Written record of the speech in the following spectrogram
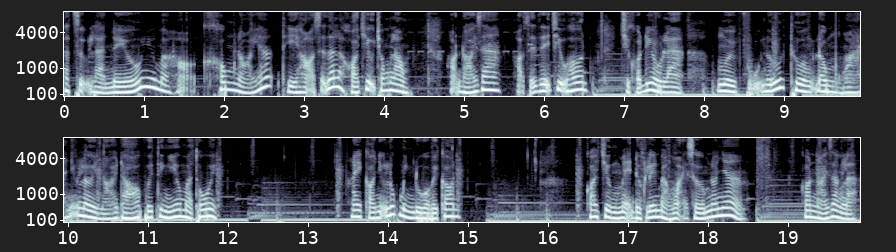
Thật sự là nếu như mà họ không nói á, thì họ sẽ rất là khó chịu trong lòng. Họ nói ra, họ sẽ dễ chịu hơn. Chỉ có điều là người phụ nữ thường đồng hóa những lời nói đó với tình yêu mà thôi. Hay có những lúc mình đùa với con coi chừng mẹ được lên bà ngoại sớm đó nha con nói rằng là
